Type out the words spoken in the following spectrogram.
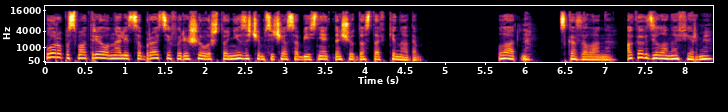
Лора посмотрела на лица братьев и решила, что незачем сейчас объяснять насчет доставки на дом. «Ладно», — сказала она, — «а как дела на ферме?»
